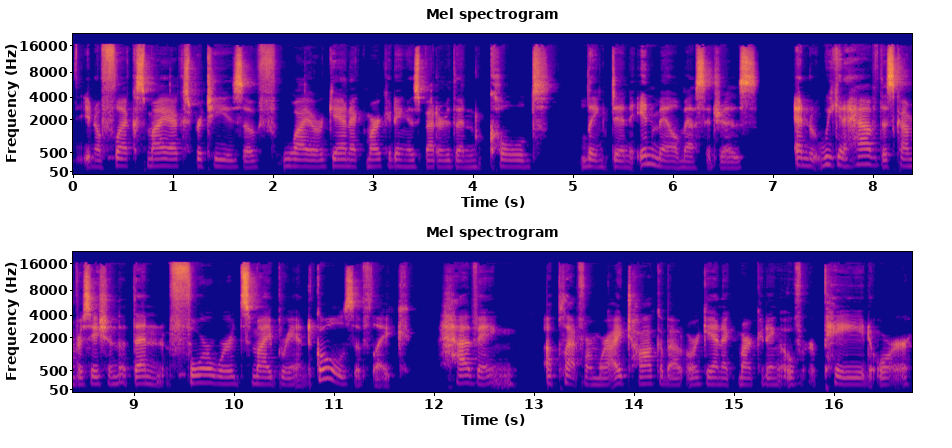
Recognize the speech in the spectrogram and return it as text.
you know, flex my expertise of why organic marketing is better than cold LinkedIn InMail messages. And we can have this conversation that then forwards my brand goals of like having a platform where I talk about organic marketing over paid or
